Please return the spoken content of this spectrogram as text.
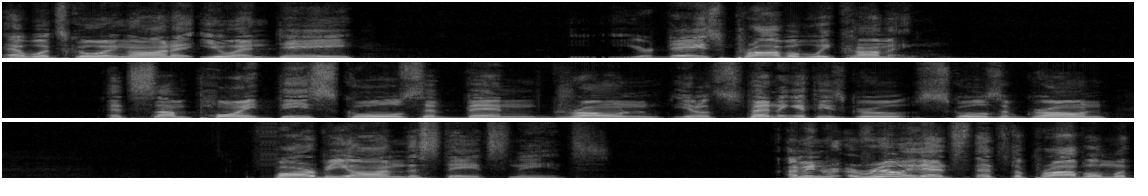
at what's going on at UND, your day's probably coming. At some point, these schools have been grown, you know, spending at these schools have grown far beyond the state's needs. I mean, really, that's that's the problem with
